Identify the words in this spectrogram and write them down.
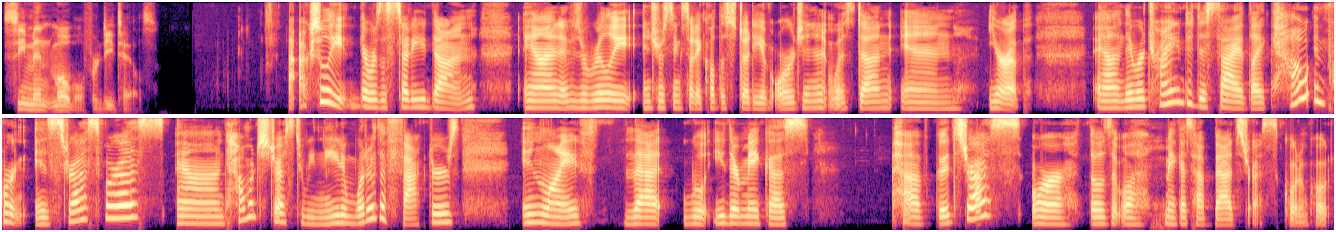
See Mint Mobile for details. Actually, there was a study done, and it was a really interesting study called the Study of Origin. It was done in Europe. And they were trying to decide, like, how important is stress for us, and how much stress do we need, and what are the factors in life that will either make us have good stress or those that will make us have bad stress, quote unquote.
